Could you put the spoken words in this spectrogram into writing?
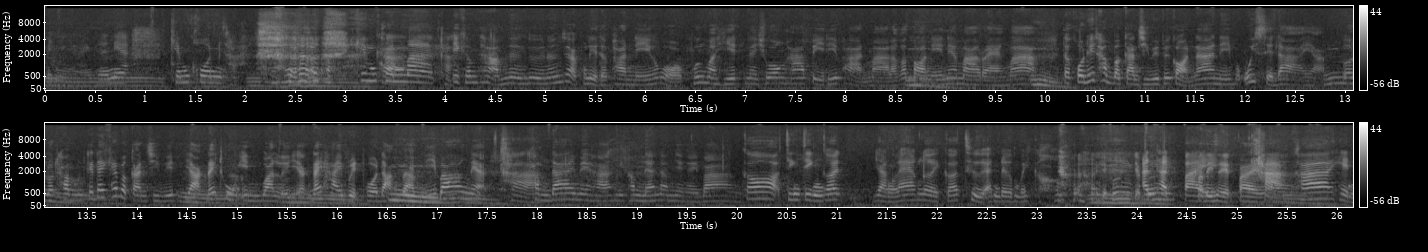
เป็นยังไงอืมเพราะฉะนั้นเนี่ยเข้มข้นค่ะอืมเข้มข้นมากค่ะ อีกคำถามหนึ่งคือเนื่องจากผลิตภัณฑ์นี้เขาบอกว่าเพิ่งมาฮิตในช่วง 5 ปีที่ผ่านมา แล้วก็ตอนนี้เนี่ยมาแรงมากอืมแต่คนที่ทำประกันชีวิตไปก่อนหน้านี้บอกอุ้ยเสียดายอะอืมเออเราทำก็ได้แค่ประกันชีวิตอืมอยากได้ two in one หรืออยากได้อืม hybrid product อืมแบบนี้บ้างเนี่ยค่ะทำได้ไหมคะมีคำแนะนำยังไงบ้าง ก็จริง ๆ ก็ อย่างแรกเลยก็ถืออันเดิมไว้ก่อนอย่าเพิ่งอย่าอันเพิ่งถัดไปปฏิเสธไปค่ะอ่าถ้าเห็น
